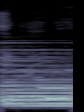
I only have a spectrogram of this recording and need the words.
Bye.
